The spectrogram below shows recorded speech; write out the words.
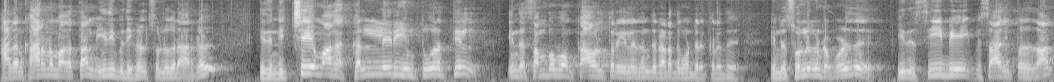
அதன் காரணமாகத்தான் நீதிபதிகள் சொல்லுகிறார்கள் இது நிச்சயமாக கல்லெறியும் தூரத்தில் இந்த சம்பவம் காவல்துறையிலிருந்து நடந்து கொண்டிருக்கிறது என்று சொல்லுகின்ற பொழுது இது சிபிஐ விசாரிப்பதுதான்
